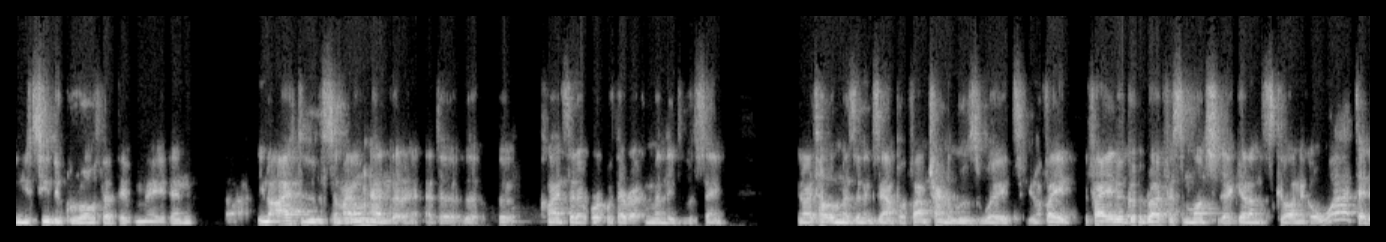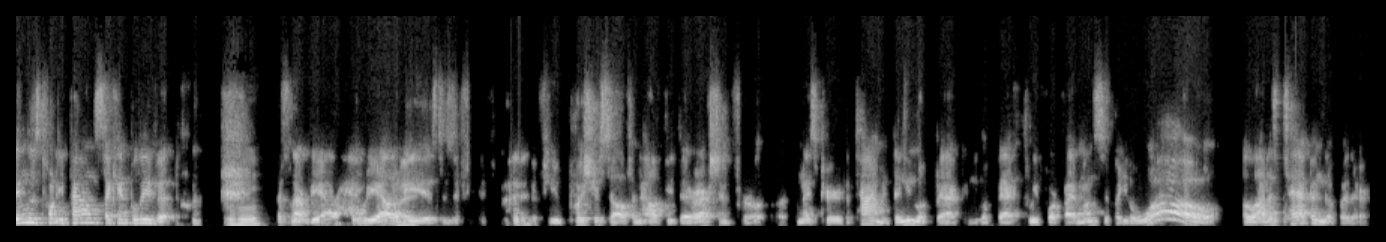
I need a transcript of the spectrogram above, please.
and you see the growth that they've made. And uh, you know, I have to do this in my own hand. That the, the the clients that I work with, I recommend they do the same you know, I tell them as an example, if I'm trying to lose weight, you know, if I if I ate a good breakfast and lunch today, I get on the scale and I go, "What? I didn't lose 20 pounds? I can't believe it." Mm-hmm. That's not reality. Reality right. is is if if you push yourself in a healthy direction for a nice period of time, and then you look back and you look back three, four, five months ago, you go, "Whoa, a lot has happened over there."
